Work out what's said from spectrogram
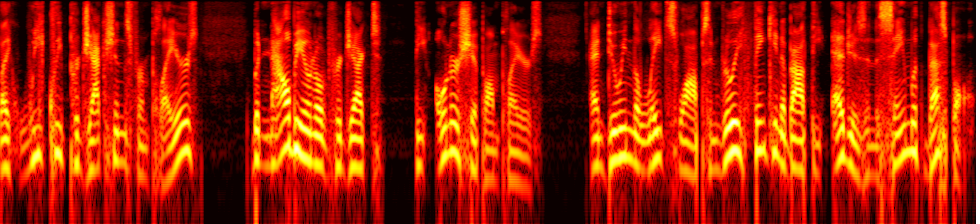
like weekly projections from players, but now being able to project the ownership on players and doing the late swaps and really thinking about the edges. And the same with best ball.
